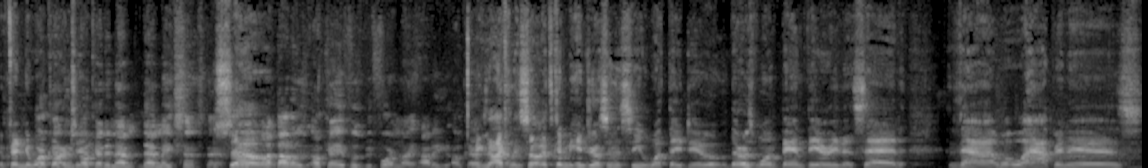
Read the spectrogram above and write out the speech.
Infinity War Okay, Part then, Two. okay, then that, that makes sense then. So- I thought it was okay. If it was before, I'm like, how do you? Okay, Exactly. Yeah, So it's going to be interesting to see what they do. There was one fan theory that said that what will happen is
